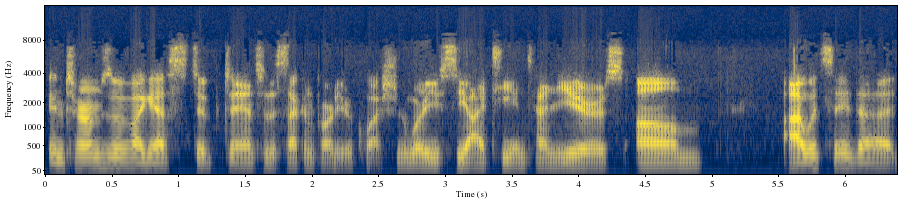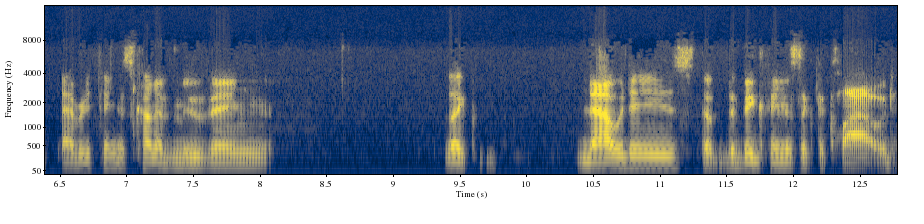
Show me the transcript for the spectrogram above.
in terms of, I guess, to, to answer the second part of your question, where you see IT in 10 years, um, I would say that everything is kind of moving like nowadays the, the big thing is like the cloud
